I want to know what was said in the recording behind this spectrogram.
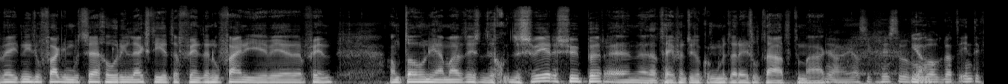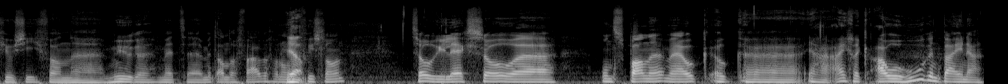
weet niet hoe vaak je moet zeggen hoe relaxed hij het er vindt en hoe fijn hij je weer vindt. Antonia, maar het is de, de sfeer is super en eh, dat heeft natuurlijk ook met de resultaten te maken. Ja, als ik gisteren bijvoorbeeld ook dat interview zie van eh, Muren met, eh met Andor Faber van Onder Ja. Friesland. Zo relaxed, zo eh, ontspannen, maar ook, ook eh, ja, eigenlijk ouwe hoerend bijna.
